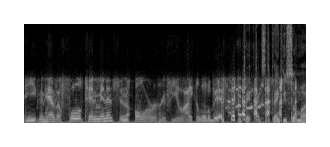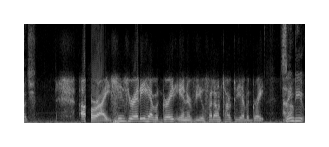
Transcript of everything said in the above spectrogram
And you can have a full 10 minutes and over if you like a little bit. Okay, excellent. Thank you so much. All right. She's ready. Have a great interview. If I don't talk to you, have a great Same to you.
